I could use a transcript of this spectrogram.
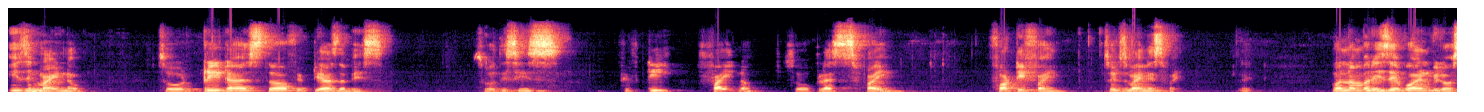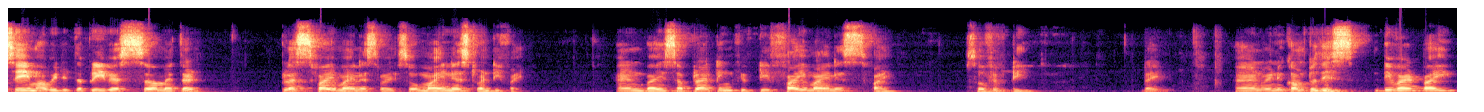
is in mind now so treat as the 50 as the base. So this is 55 no? So plus 5 45 so it's minus 5 right? One number is above and below. Same how we did the previous uh, method. Plus 5 minus 5 so minus 25 and by subtracting 55 minus 5 so 50 right? And when you come to this divide by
